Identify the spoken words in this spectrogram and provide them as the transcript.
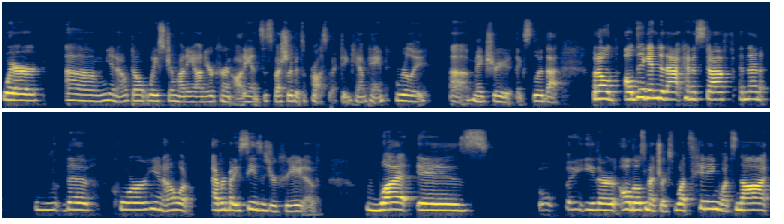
where um, you know, don't waste your money on your current audience, especially if it's a prospecting campaign. Really uh, make sure you exclude that but I'll I'll dig into that kind of stuff and then the core, you know, what everybody sees is your creative. What is either all those metrics, what's hitting, what's not,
